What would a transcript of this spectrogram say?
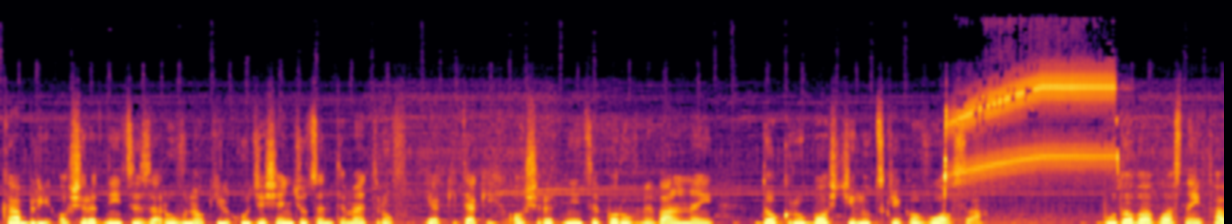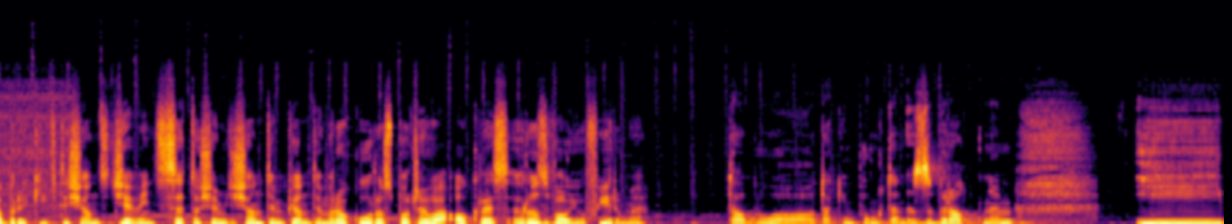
Kabli o średnicy zarówno kilkudziesięciu centymetrów, jak i takich o średnicy porównywalnej do grubości ludzkiego włosa. Budowa własnej fabryki w 1985 roku rozpoczęła okres rozwoju firmy. To było takim punktem zwrotnym. I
